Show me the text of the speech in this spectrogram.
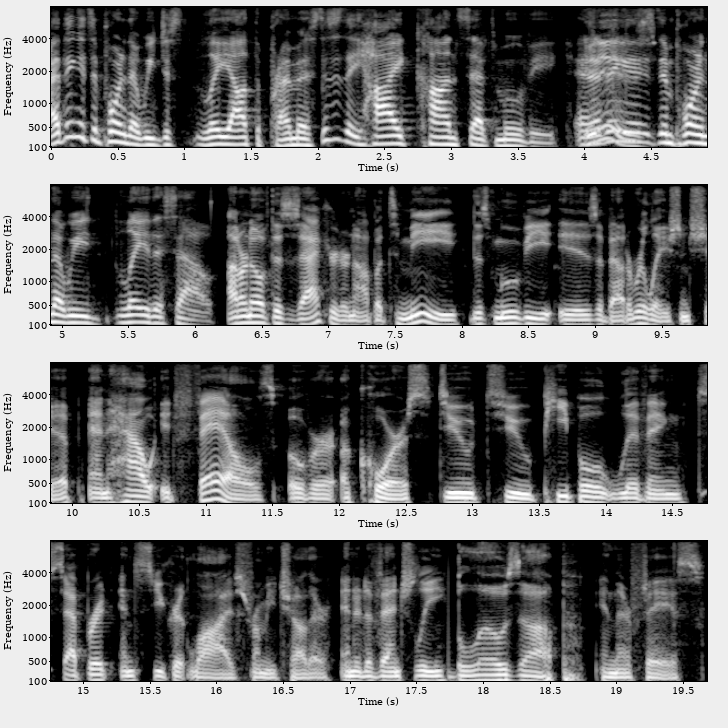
I think it's important that we just lay out the premise. This is a high concept movie, and It I think is. it's important that we lay this out. I don't know if this is accurate or not, but to me, this movie is about a relationship and how it fails over a course due to people living separate and secret lives from each other. And it eventually blows up in their face.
